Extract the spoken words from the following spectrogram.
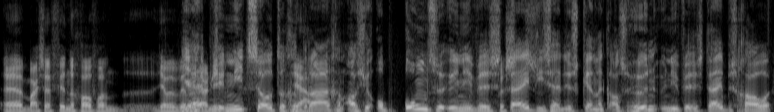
Uh, maar zij vinden gewoon van. Uh, ja, we willen je daar hebt niet... je niet zo te gedragen ja. als je op onze universiteit, Precies. die zij dus kennelijk als hun universiteit beschouwen,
